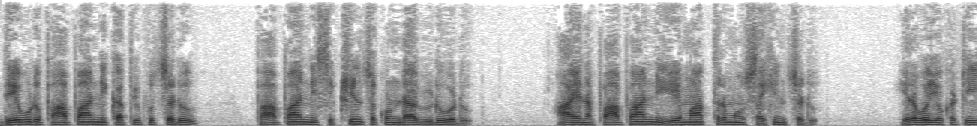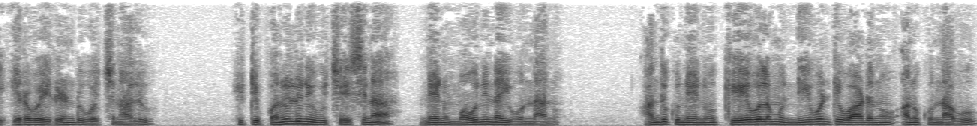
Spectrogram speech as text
దేవుడు పాపాన్ని కప్పిపుచ్చడు పాపాన్ని శిక్షించకుండా విడువడు. ఆయన పాపాన్ని ఏమాత్రము సహించడు. ఇరవై ఒకటి ఇరవై రెండు వచనాలు ఇట్టి పనులు నీవు చేసినా నేను మౌనినై ఉన్నాను. అందుకు నేను కేవలము నీ వంటి వాడను అనుకున్నావు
